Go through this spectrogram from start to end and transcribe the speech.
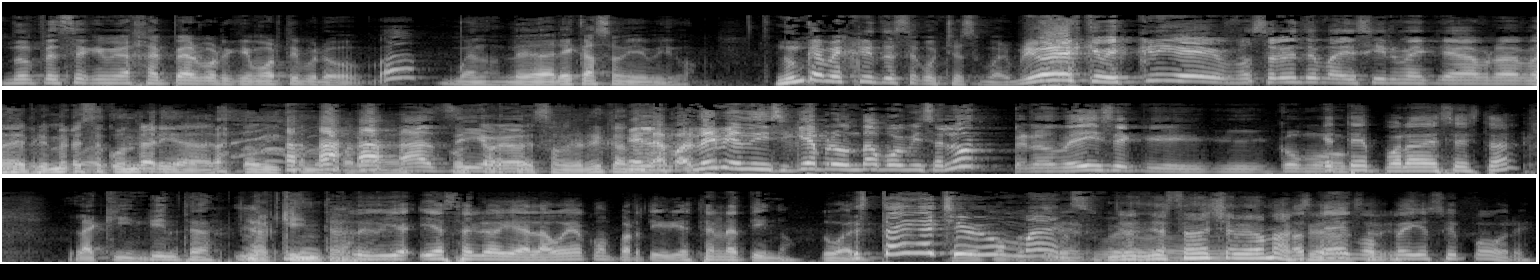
no pensé que me iba a hypear por Ricky Morty, pero ah, bueno, le daré caso a mi amigo. Nunca me ha escrito este coche de su madre. Primera vez que me escribe, pues, solamente para decirme que habrá Desde primero de secundaria estoy ubicando para Ah, sí, contarte weón. sobre Rick and En la pandemia ni siquiera he preguntado por mi salud, pero me dice que, que como... ¿Qué temporada es esta? La quinta. Quinta. La quinta. Uy, Ya, ya salió ya, la voy a compartir, ya está en latino. dual. Está en HBO. Max, Ya, ya está en HBO Max. No ya, tengo, pe, yo soy pobre.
